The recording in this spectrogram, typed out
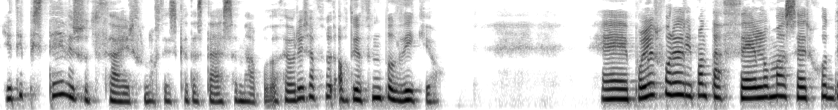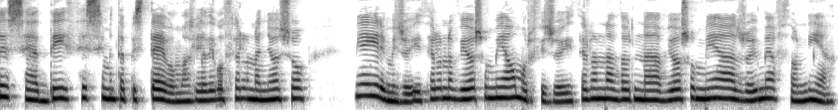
γιατί πιστεύεις ότι θα έρθουν αυτές οι καταστάσεις ανάποδα; Θεωρείς ότι αυτό είναι το δίκαιο; Ε, πολλές φορές λοιπόν τα θέλω μας έρχονται σε αντίθεση με τα πιστεύω μας. Δηλαδή εγώ θέλω να νιώσω μια ήρεμη ζωή, θέλω να βιώσω μια όμορφη ζωή, θέλω να, δω, να βιώσω μια ζωή με αυθονία.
